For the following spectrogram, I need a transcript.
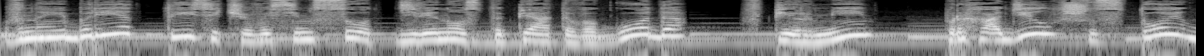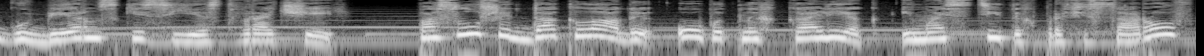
В ноябре 1895 года в Перми проходил шестой губернский съезд врачей. Послушать доклады опытных коллег и маститых профессоров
